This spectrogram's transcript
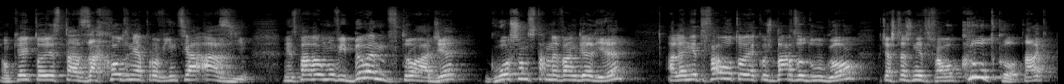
Okay? To jest ta zachodnia prowincja Azji. Więc Paweł mówi: Byłem w Troadzie, głosząc tam Ewangelię, ale nie trwało to jakoś bardzo długo, chociaż też nie trwało krótko, tak?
